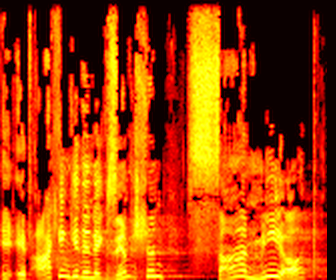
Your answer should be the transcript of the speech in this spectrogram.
If I can get an exemption, sign me up.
